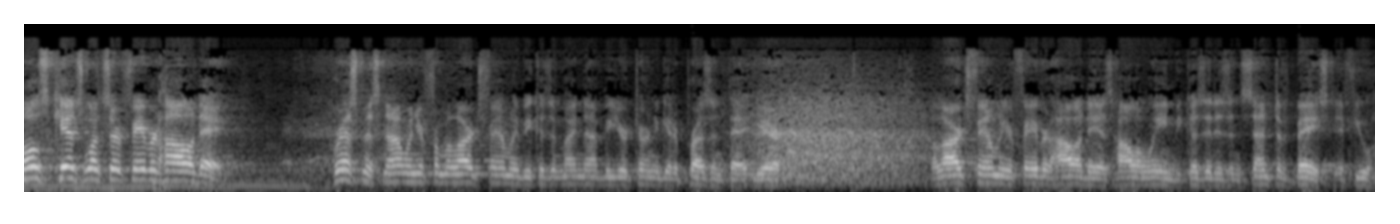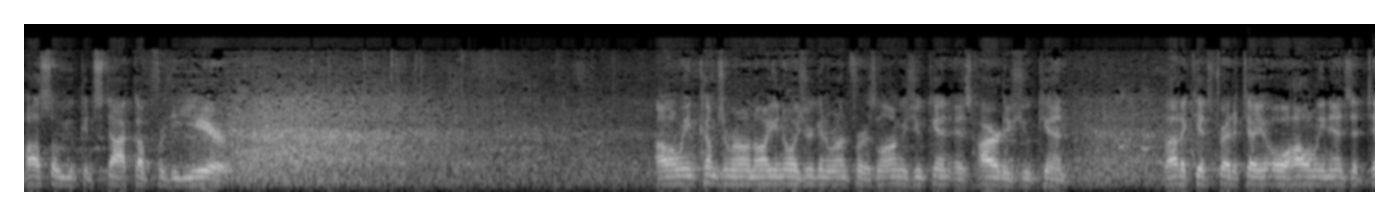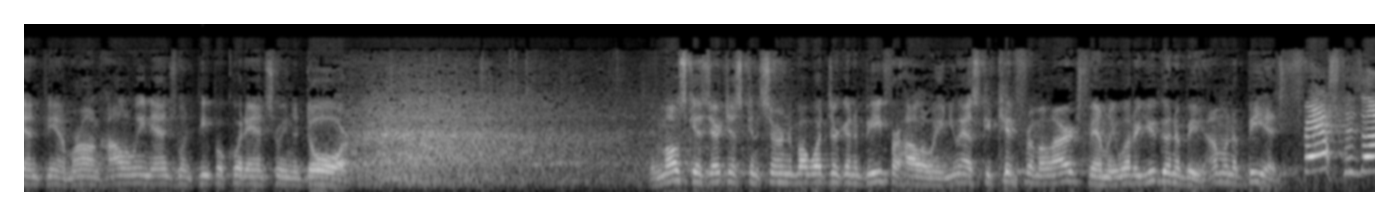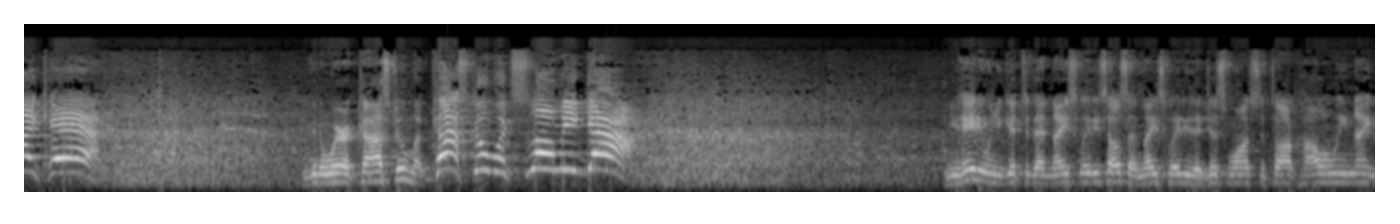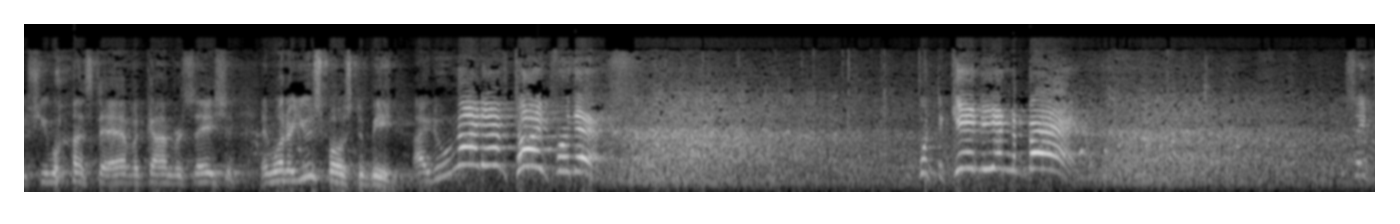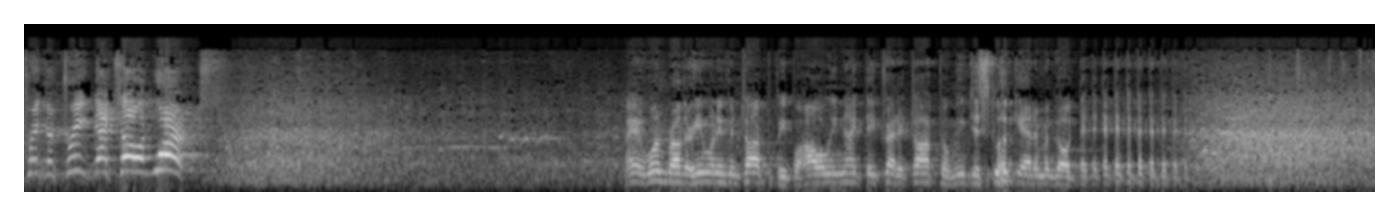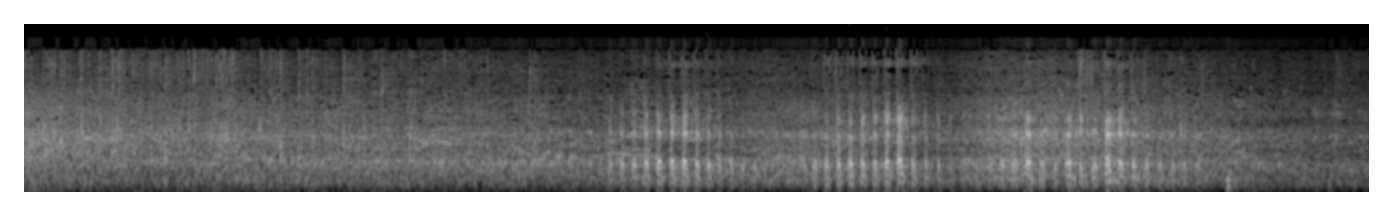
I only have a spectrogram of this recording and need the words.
Most kids, what's their favorite holiday? Christmas, not when you're from a large family because it might not be your turn to get a present that year. A large family, your favorite holiday is Halloween because it is incentive based. If you hustle, you can stock up for the year. Halloween comes around, all you know is you're going to run for as long as you can, as hard as you can. A lot of kids try to tell you, oh, Halloween ends at 10 p.m. Wrong. Halloween ends when people quit answering the door. And most kids, they're just concerned about what they're going to be for Halloween. You ask a kid from a large family, what are you going to be? I'm going to be as fast as I can. You're going to wear a costume? A costume would slow me down. And you hate it when you get to that nice lady's house, that nice lady that just wants to talk Halloween night and she wants to have a conversation. And what are you supposed to be? I do not have time for this. Put the candy in the bag. You say trick or treat, that's how it works. I had one brother, he won't even talk to people. Halloween night, they try to talk to him. He just look at him and go.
